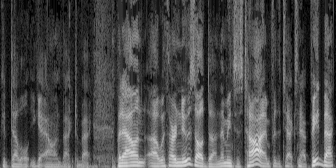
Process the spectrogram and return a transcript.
get double, you get Alan back to back. But, Alan, uh, with our news all done, that means it's time for the TechSnap feedback.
